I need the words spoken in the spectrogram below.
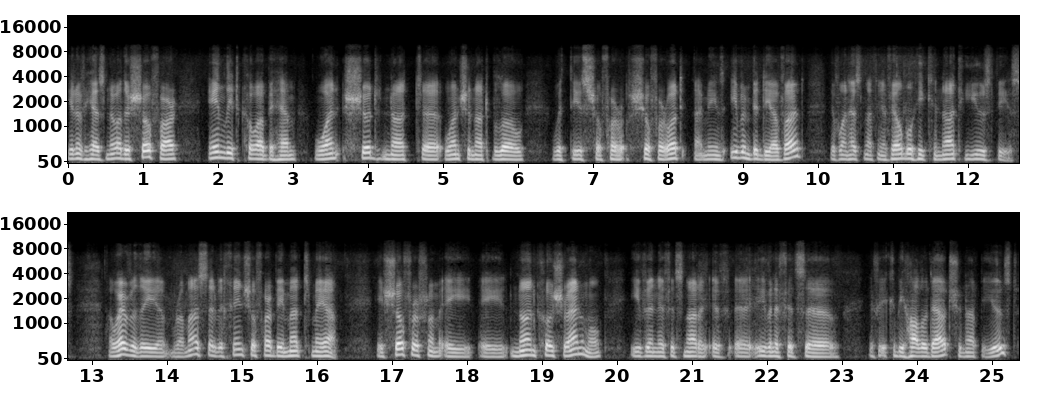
Even if he has no other shofar, ein litkoa behem one should not uh, one should not blow with these shofar, shofarot. That means even bidiavad, if one has nothing available, he cannot use these. However, the uh, Ramah said, "V'chein shofar beimat mea," a shofar from a, a non-kosher animal, even if it's not a, if uh, even if it's uh, if it could be hollowed out, should not be used.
